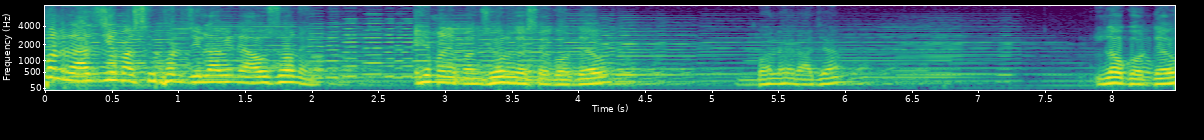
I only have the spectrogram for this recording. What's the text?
પણ રાજ્યમાં શ્રીફળ જીલાવીને આવશો ને, એ મને મંજૂર રહેશે ગોરદેવ ભલે રાજન. લો ગોરદેવ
